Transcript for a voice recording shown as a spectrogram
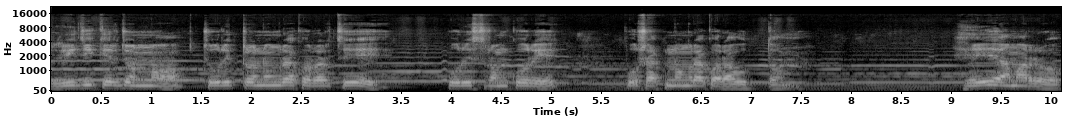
রিজিকের জন্য চরিত্র নোংরা করার চেয়ে পরিশ্রম করে পোশাক নোংরা করা উত্তম। হে আমার রব,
